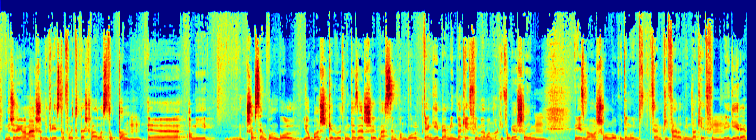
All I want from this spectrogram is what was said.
Mindenesetre én a második részt a folytatást választottam, uh-huh. ami sok szempontból jobban sikerült, mint az első, más szempontból gyengébben, mind a két filmmel vannak kifogásaim. Uh-huh részben hasonlók, ugyanúgy kifárad mind a két film mm. végére,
